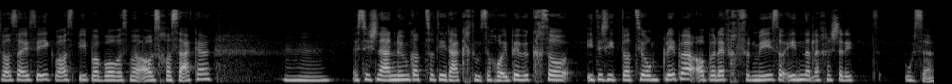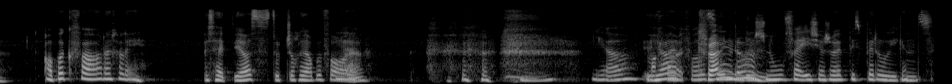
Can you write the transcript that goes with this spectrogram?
was weiß ich, was, Bibabo, was man alles kann sagen kann. Mhm. Es ist dann nicht mehr so direkt rausgekommen. Ich bin wirklich so in der Situation geblieben, aber einfach für mich so innerlich einen Schritt raus. Runtergefahren ein bisschen? Es hat, ja, es tut schon ein bisschen runterfahren. Ja, mhm. ja macht ja, voll Sinn. Der Schnaufen ist ja schon etwas Beruhigendes.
